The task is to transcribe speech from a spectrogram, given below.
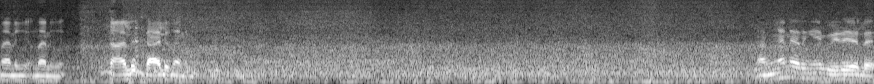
നനഞ്ഞ് നനഞ്ഞ്. കാൽ കാൽ നനഞ്ഞ്. അങ്ങനെ ഇറങ്ങിയ വീഴല്ലേ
